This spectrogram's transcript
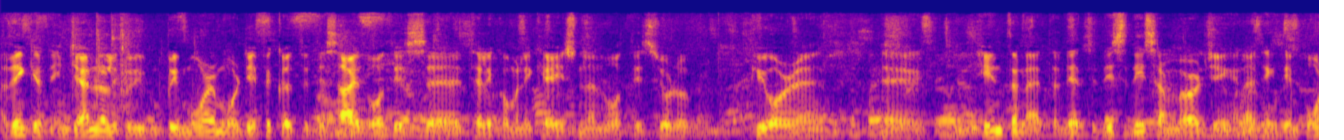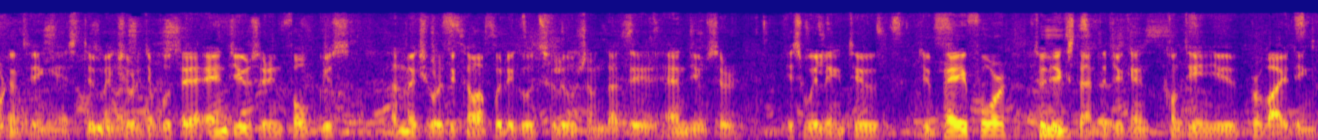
I think in general it will be more and more difficult to decide what is uh, telecommunication and what is sort of pure uh, uh, internet. And this, these are merging, and I think the important thing is to make sure that you put the end user in focus and make sure that you come up with a good solution that the end user is willing to, to pay for to the extent that you can continue providing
